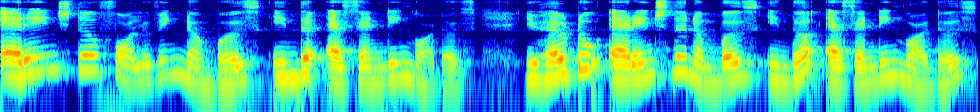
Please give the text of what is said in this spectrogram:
arrange the following numbers in the ascending orders. You have to arrange the numbers in the ascending orders.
